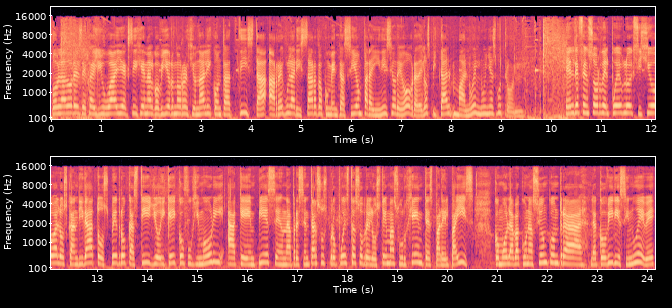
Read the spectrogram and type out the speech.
Pobladores de Jayuay exigen al gobierno regional y contratista a regularizar documentación para inicio de obra del Hospital Manuel Núñez Butrón. El defensor del pueblo exigió a los candidatos Pedro Castillo y Keiko Fujimori a que empiecen a presentar sus propuestas sobre los temas urgentes para el país, como la vacunación contra la COVID-19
